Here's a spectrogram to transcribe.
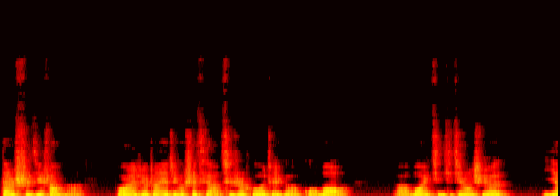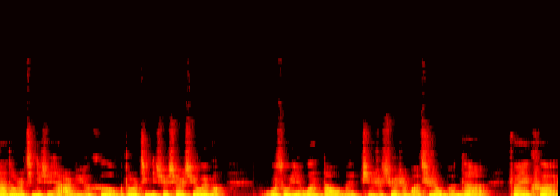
但是实际上呢，保险学专业这个事情啊，其实和这个国贸、呃贸易经济金融学一样，都是经济学下二级学科，我们都是经济学学士学位嘛。乌素也问到我们平时学什么，其实我们的专业课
